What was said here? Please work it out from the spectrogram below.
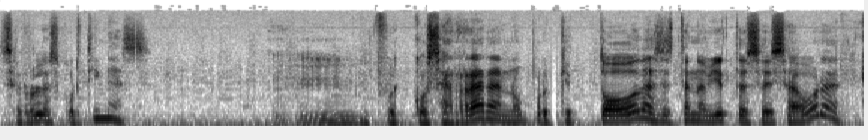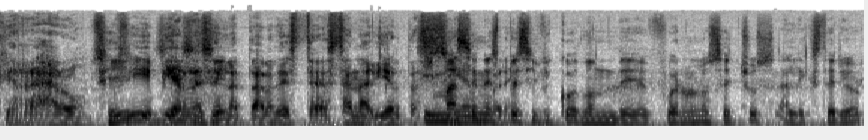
cerró las cortinas. Fue cosa rara, ¿no? Porque todas están abiertas a esa hora. Qué raro. Sí, viernes sí, sí. en la tarde está- están abiertas. Y más en específico donde fueron los hechos al exterior,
